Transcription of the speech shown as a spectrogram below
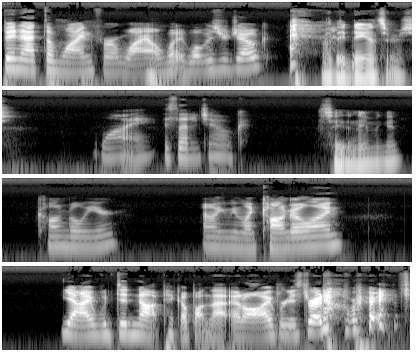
been at the wine for a while. What what was your joke? Are they dancers? Why? Is that a joke? Say the name again. Congolier? Oh, you mean like Congo line? Yeah, I w- did not pick up on that at all. I breezed right over it.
